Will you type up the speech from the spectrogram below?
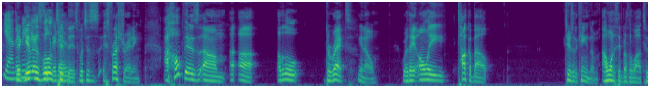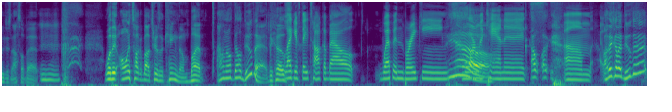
yeah, They're, they're, giving us little secretive. tidbits, which is is frustrating. I hope there's um a, a a little direct, you know, where they only talk about Tears of the Kingdom. I want to say Breath of the Wild 2 just not so bad. hmm Where they only talk about Tears of the Kingdom, but I don't know if they'll do that because Like if they talk about weapon breaking, Yeah. more mechanics. I- I- um, are they gonna do that?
